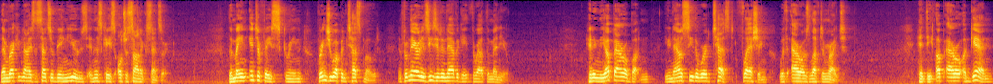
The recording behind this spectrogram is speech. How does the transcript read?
then recognize the sensor being used, in this case ultrasonic sensor. The main interface screen brings you up in test mode, and from there it is easy to navigate throughout the menu. Hitting the up arrow button, you now see the word test flashing with arrows left and right. Hit the up arrow again,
